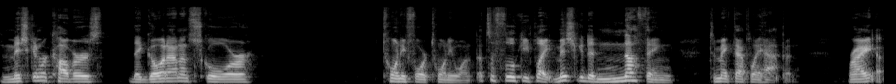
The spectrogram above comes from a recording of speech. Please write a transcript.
Michigan recovers. They go down and score 24 21. That's a fluky play. Michigan did nothing to make that play happen, right? Yeah.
